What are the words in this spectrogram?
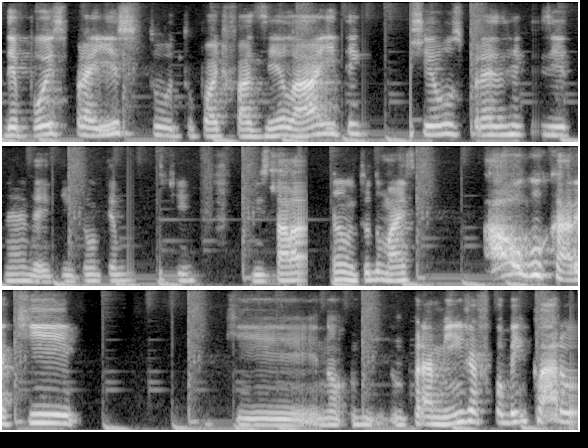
depois para isso tu, tu pode fazer lá e tem que encher os pré-requisitos, né? Daí tem que ter um tempo de, de instalação e tudo mais. Algo, cara, que que para mim já ficou bem claro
